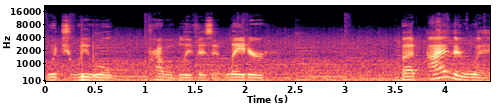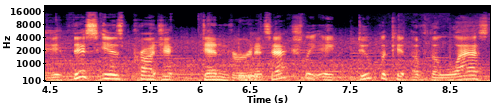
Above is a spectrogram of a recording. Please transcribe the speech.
which we will probably visit later but either way, this is Project Denver, and it's actually a duplicate of the last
